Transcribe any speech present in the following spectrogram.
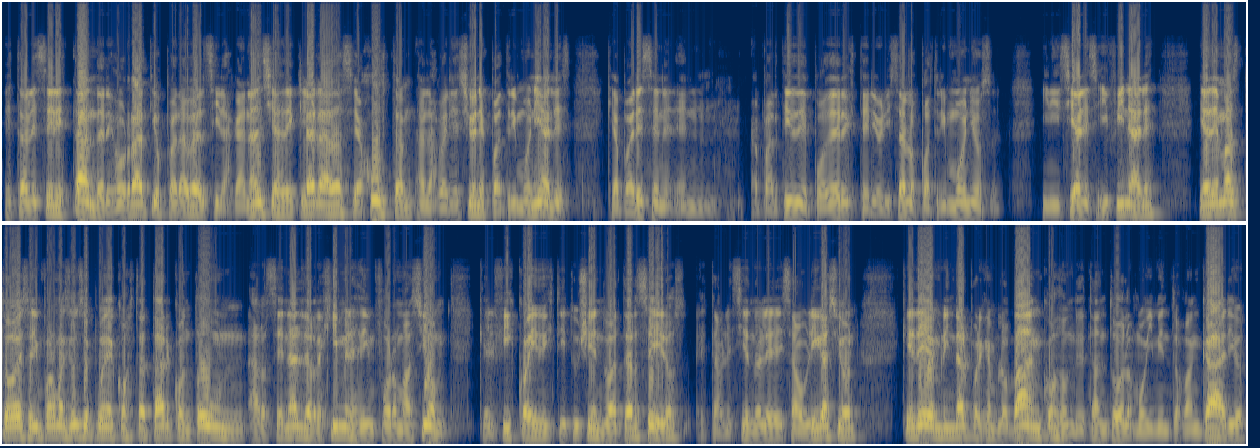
establecer estándares o ratios para ver si las ganancias declaradas se ajustan a las variaciones patrimoniales que aparecen a partir de poder exteriorizar los patrimonios iniciales y finales. Y además toda esa información se puede constatar con todo un arsenal de regímenes de información que el fisco ha ido instituyendo a terceros, estableciéndole esa obligación, que deben brindar, por ejemplo, bancos, donde están todos los movimientos bancarios,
